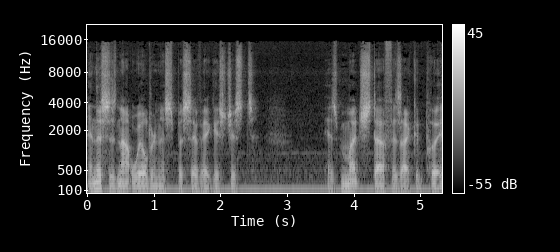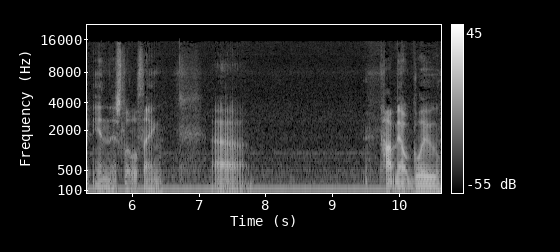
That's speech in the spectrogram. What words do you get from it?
and this is not wilderness specific, it's just as much stuff as I could put in this little thing. Uh, hot melt glue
